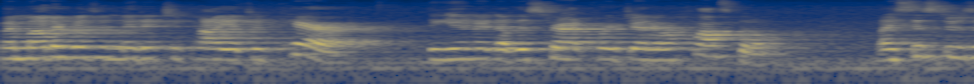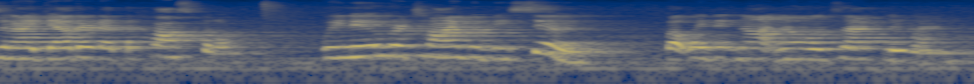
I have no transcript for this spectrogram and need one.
My mother was admitted to palliative care, the unit of the Stratford General Hospital. My sisters and I gathered at the hospital. We knew her time would be soon, but we did not know exactly when.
